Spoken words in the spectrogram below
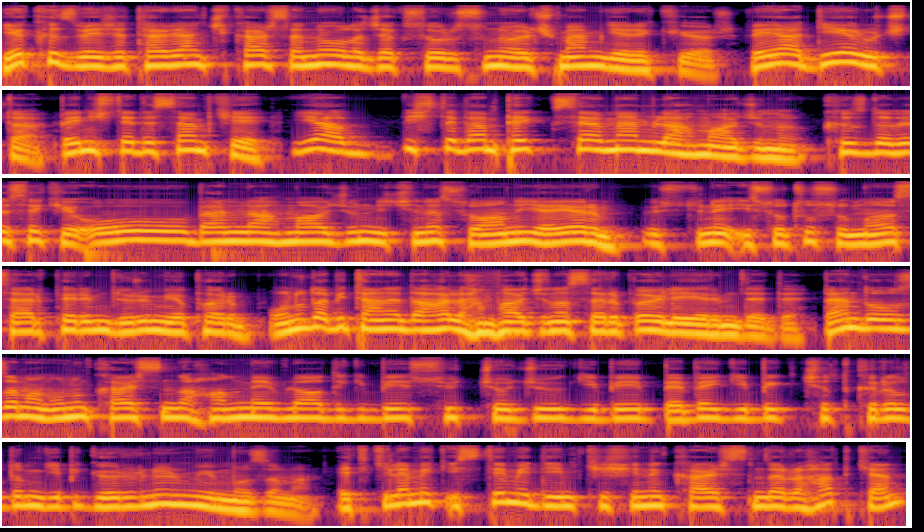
ya kız vejetaryen çıkarsa ne olacak sorusunu ölçmem gerekiyor. Veya diğer uçta ben işte desem ki ya işte ben pek sevmem lahmacunu. Kız da dese ki o ben lahmacunun içine soğanı yayarım. Üstüne isotu sumağı serperim dürüm yaparım. Onu da bir tane daha lahmacuna sarıp öyle yerim dedi. Ben de o zaman onun karşısında hanım evladı gibi, süt çocuğu gibi, bebe gibi, çıt kırıldım gibi görünür müyüm o zaman? Etkilemek istemediğim kişinin karşısında rahatken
